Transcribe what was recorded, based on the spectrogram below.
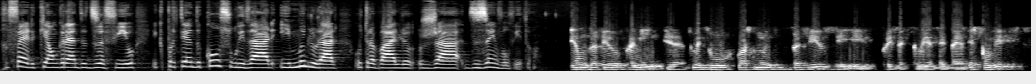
refere que é um grande desafio e que pretende consolidar e melhorar o trabalho já desenvolvido é um desafio para mim. Eu também sou, gosto muito de desafios e, por isso é que também aceitei este convite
